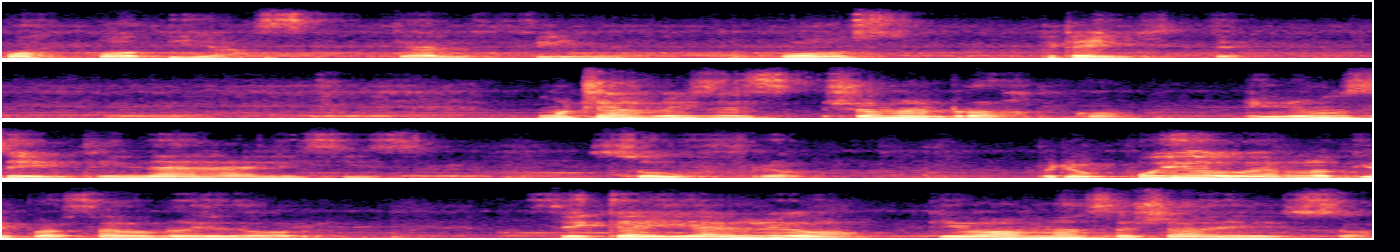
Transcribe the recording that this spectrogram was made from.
vos podías, que al fin vos creíste. Muchas veces yo me enrosco en un sinfín de análisis, sufro, pero puedo ver lo que pasa alrededor. Sé que hay algo que va más allá de eso.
